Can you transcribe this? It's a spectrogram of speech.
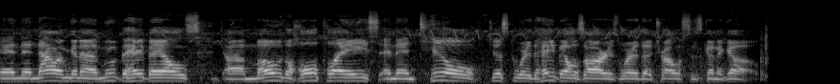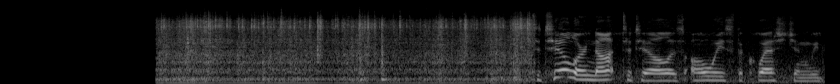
And then now I'm going to move the hay bales, uh, mow the whole place, and then till just where the hay bales are is where the trellis is going to go. Till or not to till is always the question. We'd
